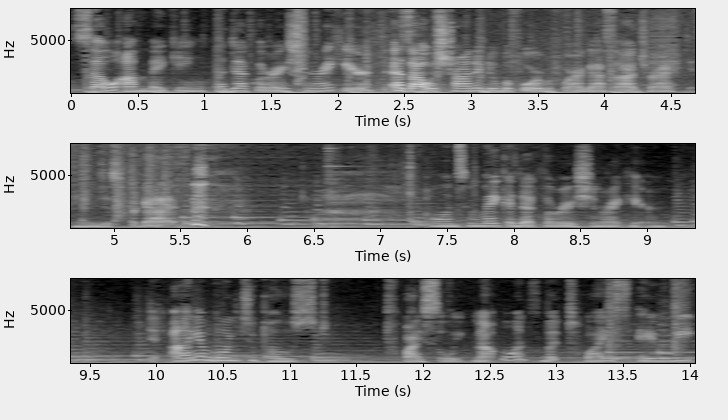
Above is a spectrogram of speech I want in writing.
So, I'm making a declaration right here, as I was trying to do before, before I got sidetracked and just forgot. I want to make a declaration right here. I am going to post twice a week. Not once, but twice a week,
